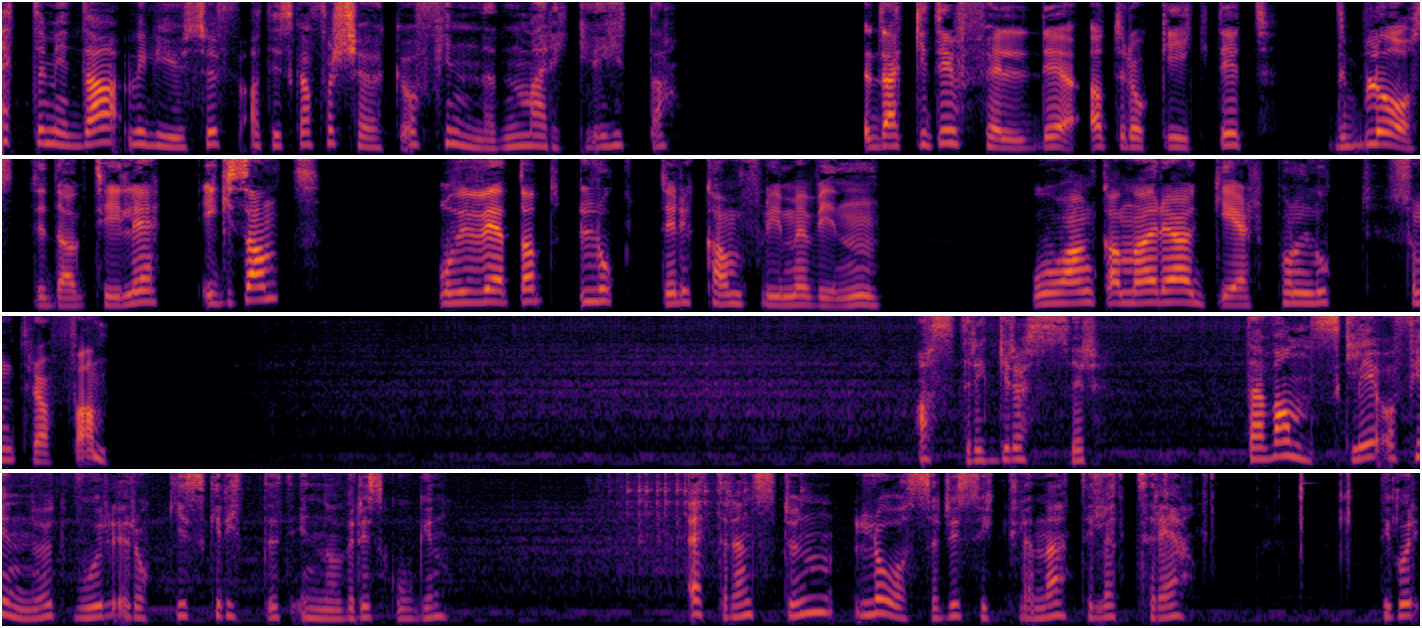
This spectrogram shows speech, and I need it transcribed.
etter middag vil Yusuf at de skal forsøke å finne den merkelige hytta. Det er ikke tilfeldig at Rocky gikk dit. Det blåste i dag tidlig, ikke sant? Og vi vet at lukter kan fly med vinden, og han kan ha reagert på en lukt som traff han. Astrid grøsser. Det er vanskelig å finne ut hvor Rocky skrittet innover i skogen. Etter en stund låser de syklene til et tre. De går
